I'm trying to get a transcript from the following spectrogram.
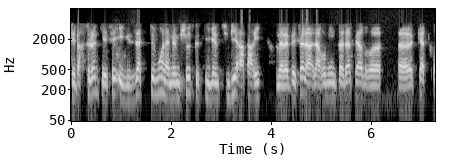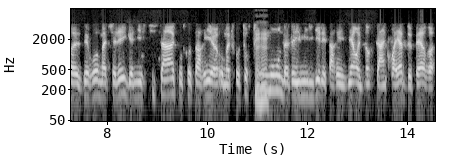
c'est Barcelone qui a fait exactement la même chose que ce qu'il vient de subir à Paris. On avait appelé ça la remontada, perdre euh, euh, 4-0 match aller, gagner 6-1 contre Paris euh, au match retour. Tout le monde avait humilié les Parisiens en disant que c'était incroyable de perdre.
